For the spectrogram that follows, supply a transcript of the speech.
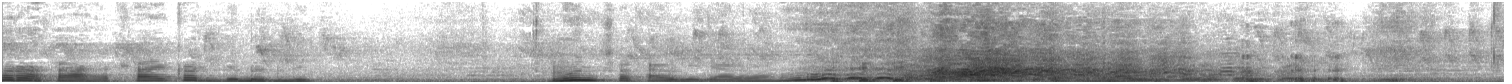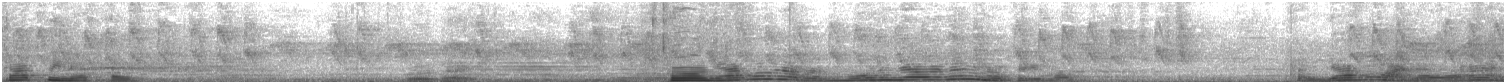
હરા થાય ટ્રાય કરી દે બધી. મૂન શું કરવું કાપી નાખાય તો થાય. ને મોડ જવા ને નોકરીમાં. આડા વાળા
